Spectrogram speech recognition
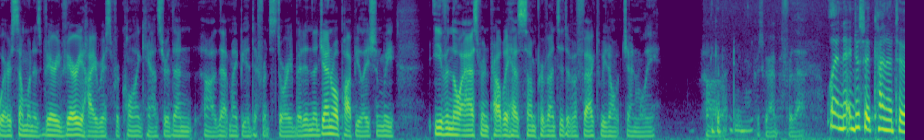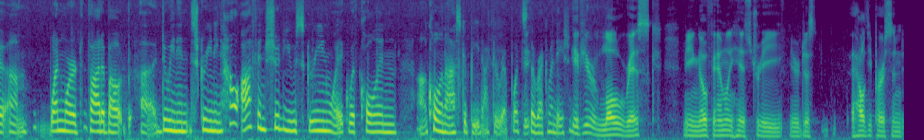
where someone is very, very high risk for colon cancer, then uh, that might be a different story. But in the general population, we, even though aspirin probably has some preventative effect, we don't generally uh, prescribe it for that. Well, and, and just to kind of to um, one more thought about uh, doing screening. How often should you screen with, with colon uh, colonoscopy, Dr. Ripp? What's it, the recommendation? If you're low risk, meaning no family history, you're just a healthy person,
